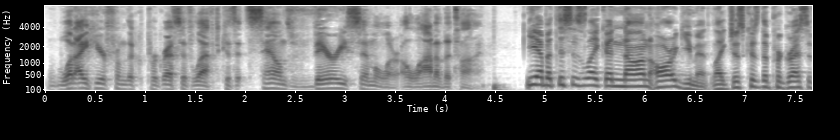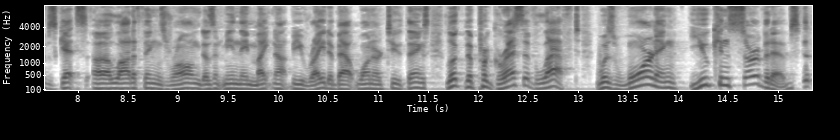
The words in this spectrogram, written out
what I hear from the progressive left, because it sounds very similar a lot of the time. Yeah, but this is like a non-argument. Like just because the progressives get a lot of things wrong doesn't mean they might not be right about one or two things. Look, the progressive left was warning you conservatives. But,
